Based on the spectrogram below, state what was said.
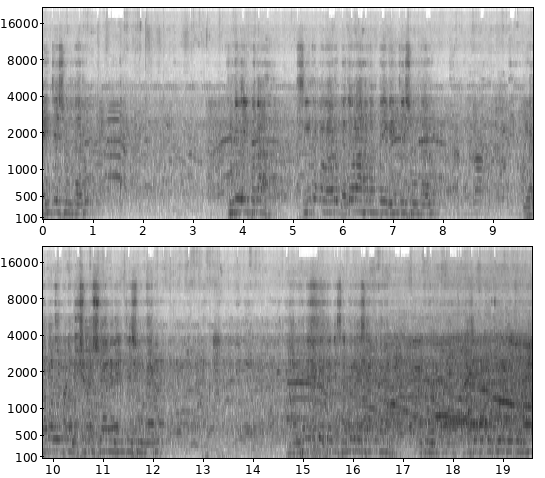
పెంచేసి ఉంటారు? కుడివైపున సీతమ్మ వారు గజవాహనంపై వేంచేసి ఉంటారు? ఎడమవైపున లక్ష్మణస్వామి వేంచేసి ఉన్నారు ఆ విధమైనటువంటి ఒక సన్నివేశాన్ని మనం ఇప్పుడు చూడబోతున్నాం.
